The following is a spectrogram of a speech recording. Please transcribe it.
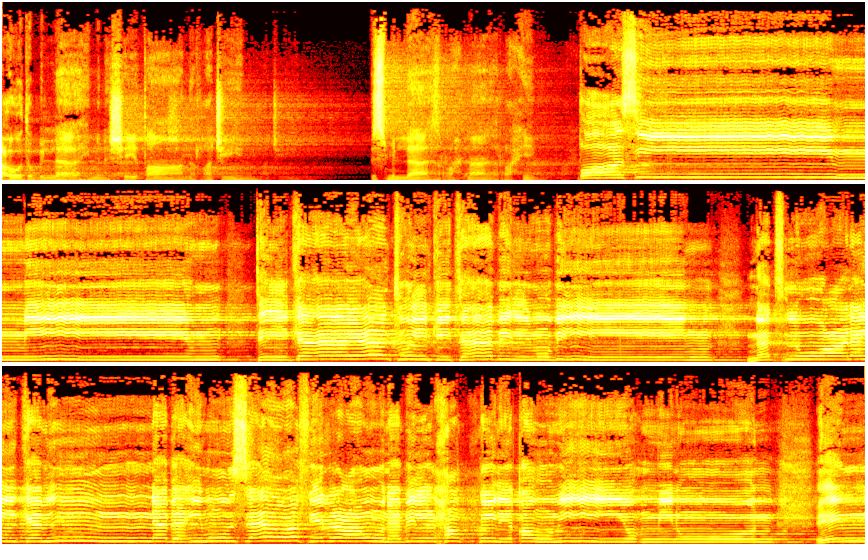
أعوذ بالله من الشيطان الرجيم. بسم الله الرحمن الرحيم. طاسيم تلك آيات الكتاب المبين. نتلو عليك من نبأ موسى وفرعون بالحق لقوم يؤمنون. إن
